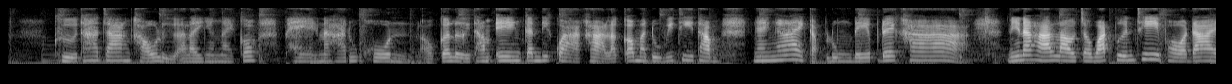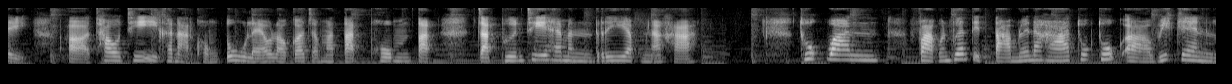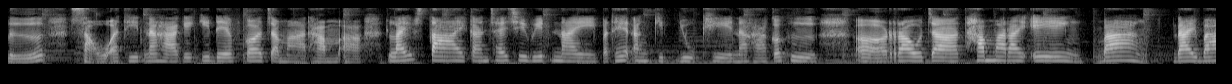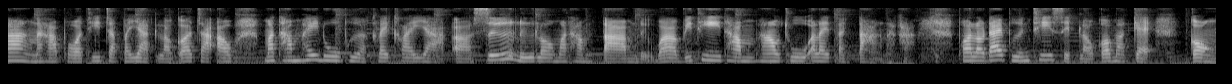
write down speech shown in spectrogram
คือถ้าจ้างเขาหรืออะไรยังไงก็แพงนะคะทุกคนเราก็เลยทำเองกันดีกว่าค่ะ แล้วก็มาดูวิธีทำง่ายๆกับลุงเดฟด้วยค่ะ นี่นะคะเราจะวัดพื้นที่พอได้เอ่อเท่าที่ขนาดของตู้แล้วเราก็จะมาตัดพรมตัดจัดพื้นที่ให้มันเรียบนะคะ ทุกวันฝากเพื่อนๆติดตามด้วยนะคะ ทุกๆวิกเอนหรือเสาร์อาทิตย์นะคะกิกกี้เดฟก็จะมาทำไลฟ์สไตล์การใช้ชีวิตในประเทศอังกฤษ UK นะคะ ก็คือเอเราจะทำอะไรเองบ้างได้บ้างนะคะ พอที่จะประหยัดเราก็จะเอามาทำให้ดูเผื่อใครๆอยากซื้อหรือลองมาทำตาม หรือว่าวิธีทำ how to อะไรต่างๆนะคะ พอเราได้พื้นที่เสร็จเราก็มาแกะกล่อง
